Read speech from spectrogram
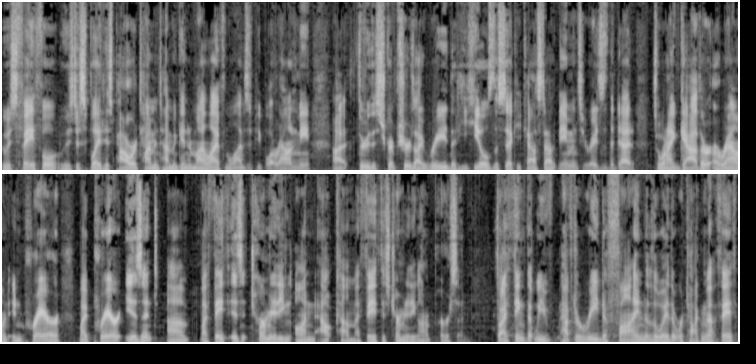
who is faithful, who has displayed his power time and time again in my life and the lives of people around me. Uh, through the scriptures, I read that he heals the sick, he casts out demons, he raises the dead. So when I gather around in prayer, my prayer isn't, um, my faith isn't terminating on an outcome, my faith is terminating on a person. So I think that we have to redefine the way that we're talking about faith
